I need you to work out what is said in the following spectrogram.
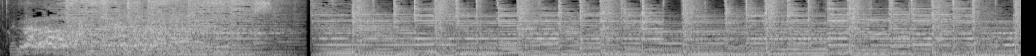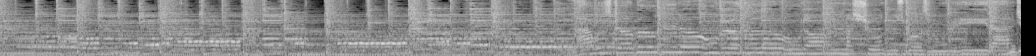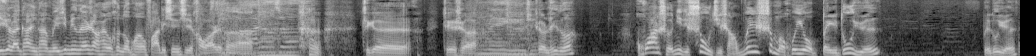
来看一看微信平台上还有很多朋友发的信息，好玩的很啊！这个这个是这是雷哥，话说你的手机上为什么会有百度云？百度云？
